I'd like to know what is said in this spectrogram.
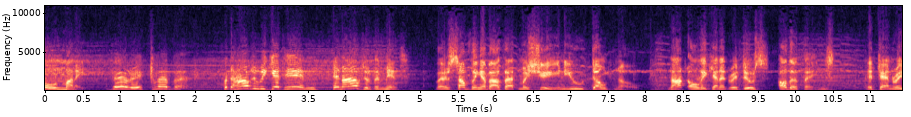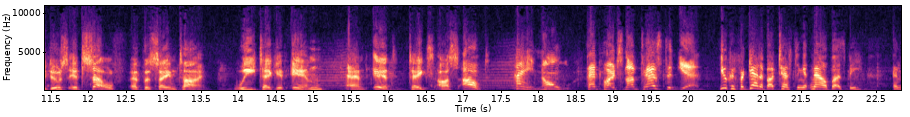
own money. Very clever. But how do we get in and out of the mint? There's something about that machine you don't know. Not only can it reduce other things, it can reduce itself at the same time. We take it in, and it takes us out. Hey, no, that part's not tested yet. You can forget about testing it now, Busby. And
